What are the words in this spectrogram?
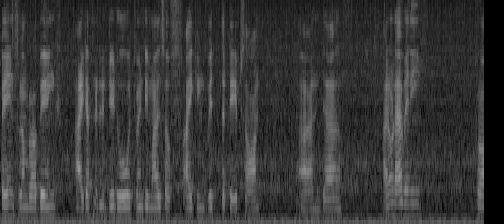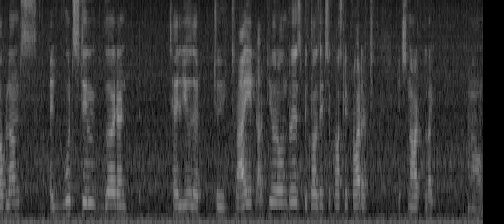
pain from rubbing I definitely did over 20 miles of hiking with the tapes on. And uh, I don't have any problems. I would still go ahead and tell you that to try it at your own risk because it's a costly product. It's not like you know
